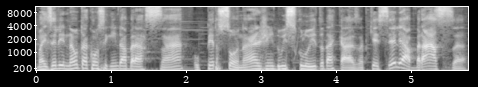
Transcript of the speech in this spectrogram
mas ele não tá conseguindo abraçar o personagem do excluído da casa. Porque se ele abraça,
